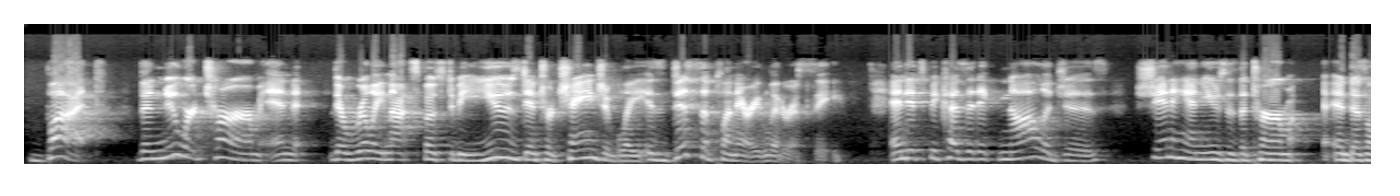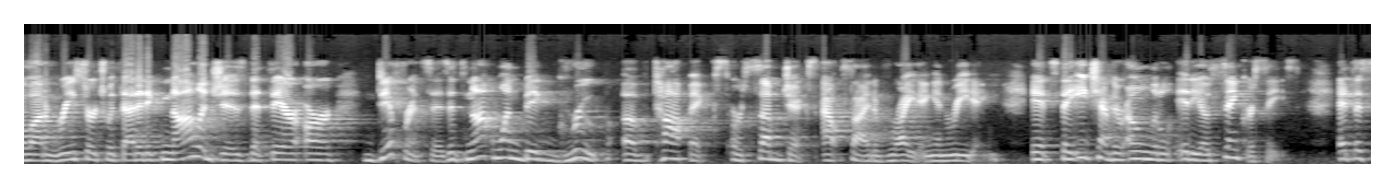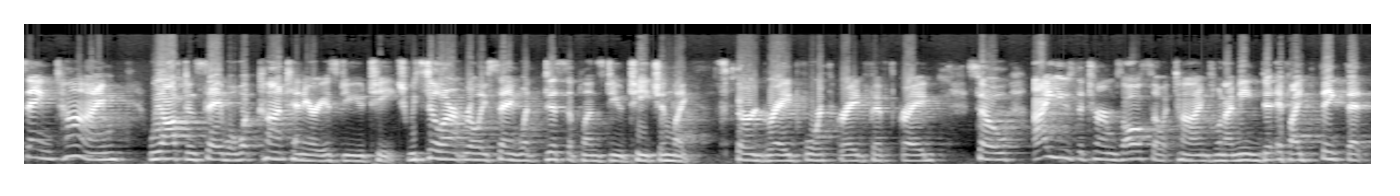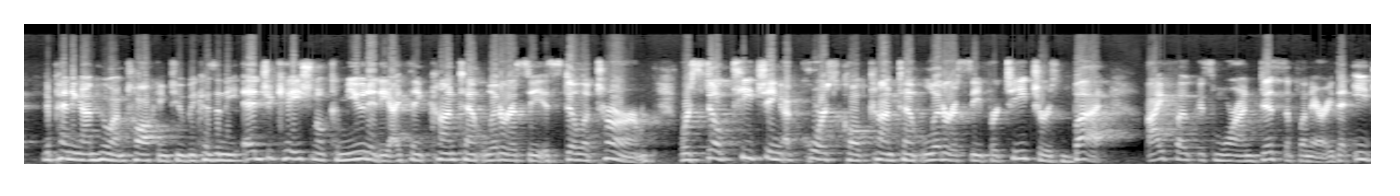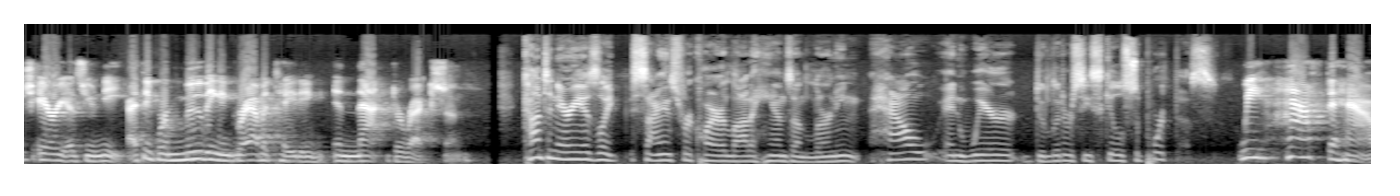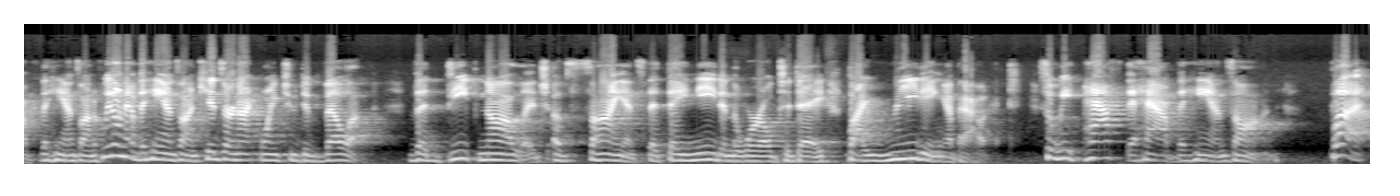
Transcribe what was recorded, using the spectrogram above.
But the newer term, and they're really not supposed to be used interchangeably, is disciplinary literacy. And it's because it acknowledges Shanahan uses the term and does a lot of research with that. It acknowledges that there are differences. It's not one big group of topics or subjects outside of writing and reading. It's they each have their own little idiosyncrasies. At the same time, we often say, well, what content areas do you teach? We still aren't really saying what disciplines do you teach in like third grade, fourth grade, fifth grade. So I use the terms also at times when I mean, if I think that depending on who I'm talking to, because in the educational community, I think content literacy is still a term. We're still teaching a course called content literacy for teachers, but I focus more on disciplinary, that each area is unique. I think we're moving and gravitating in that direction. Content areas like science require a lot of hands on learning. How and where do literacy skills support this? We have to have the hands on. If we don't have the hands on, kids are not going to develop the deep knowledge of science that they need in the world today by reading about it. So we have to have the hands on. But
